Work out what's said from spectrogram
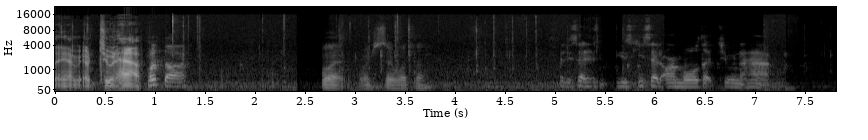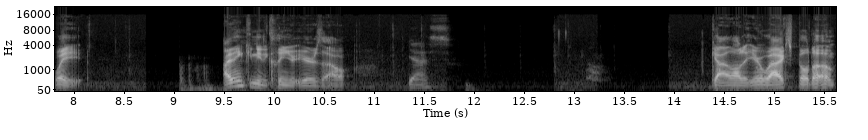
I mean, or two and a half. What the? What? What'd you say? What the? He said he, he said our mole's at two and a half. Wait. I think you need to clean your ears out. Yes. Got a lot of earwax built up.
